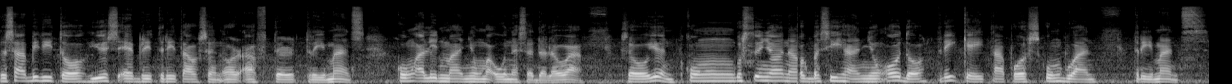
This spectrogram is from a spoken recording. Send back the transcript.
So sabi dito, use every 3,000 or after 3 months kung alin man yung mauna sa dalawa. So yun, kung gusto nyo na pagbasihan yung Odo, 3K tapos kung buwan, 3 months.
